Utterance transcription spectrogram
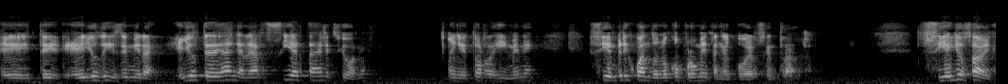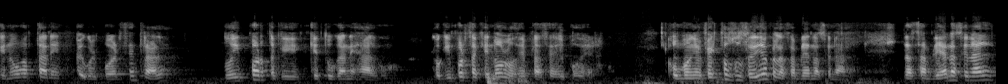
este, ellos dicen, mira, ellos te dejan ganar ciertas elecciones en estos regímenes siempre y cuando no comprometan el poder central. Si ellos saben que no va a estar en juego el poder central, no importa que, tú ganes algo. Lo que importa es que no los desplaces del poder. Como en efecto sucedió con la Asamblea Nacional. La Asamblea Nacional,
